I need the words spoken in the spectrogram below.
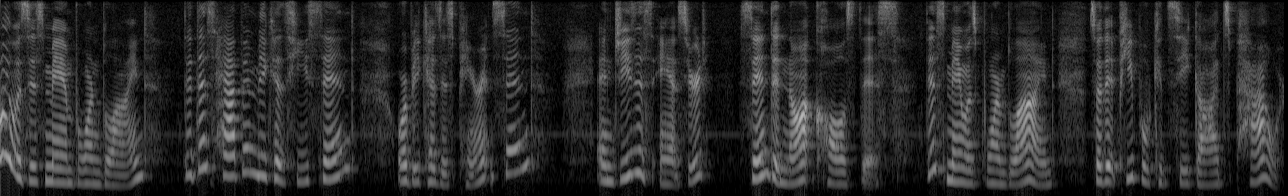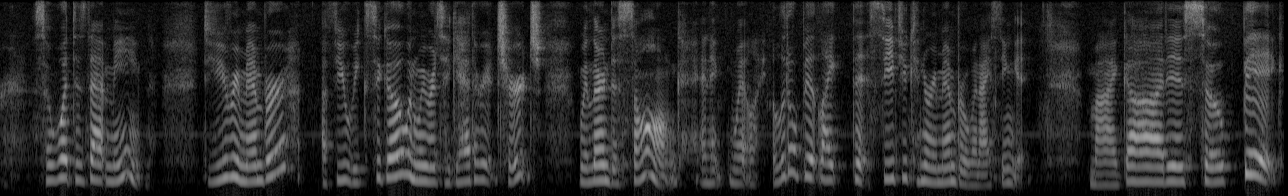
why was this man born blind? Did this happen because he sinned or because his parents sinned? And Jesus answered, Sin did not cause this. This man was born blind so that people could see God's power. So what does that mean? Do you remember a few weeks ago when we were together at church? We learned a song and it went a little bit like this. See if you can remember when I sing it. My God is so big,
